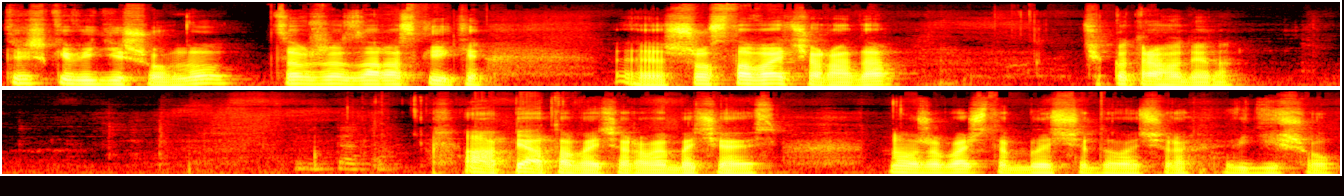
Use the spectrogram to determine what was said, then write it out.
Трішки відійшов. Ну, це вже зараз скільки? Е, Шоста вечора, да? Чи котра година? П'ята. А, п'ята вечора, вибачаюсь. Ну, вже бачите, ближче до вечора відійшов.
